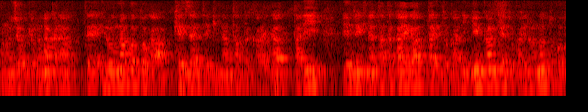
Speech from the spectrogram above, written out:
この状況の中にあっていろんなことが経済的な戦いがあったり霊的な戦いがあったりとか人間関係とかいろんなところ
